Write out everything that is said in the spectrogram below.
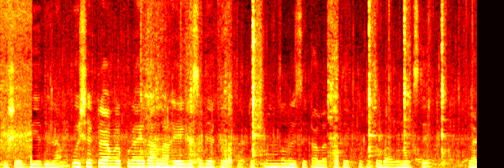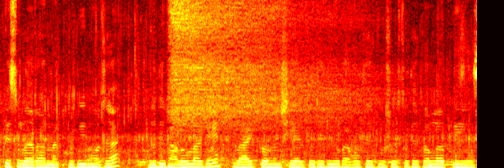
পুঁইশাক দিয়ে দিলাম। পুঁইশাকটা আমার প্রায় রান্না হয়ে গেছে, দেখো কত সুন্দর হয়েছে কালারটা দেখতে, কত ভালো লাগছে। লাকড়ি চুলা রান্না খুবই মজা। যদি ভালো লাগে, লাইক, কমেন্ট, শেয়ার করে দিও। ভালো থেকো, সুস্থ থেকো, আল্লাহ হাফিজ।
